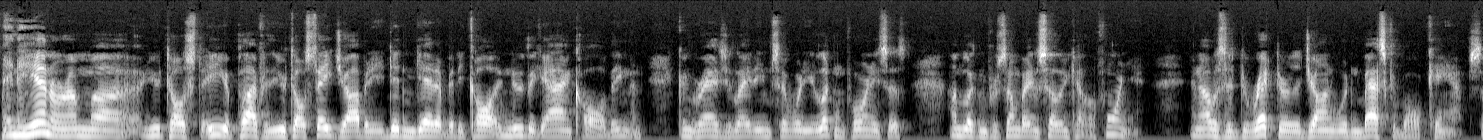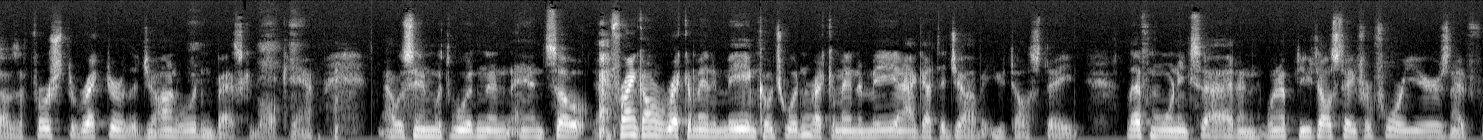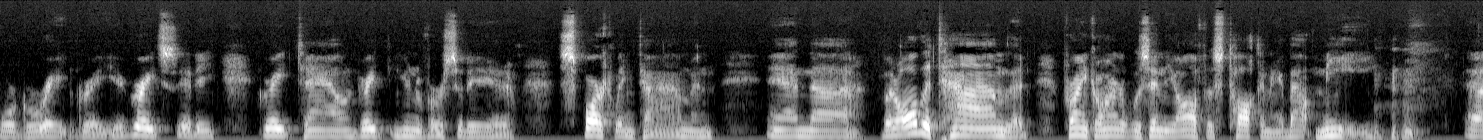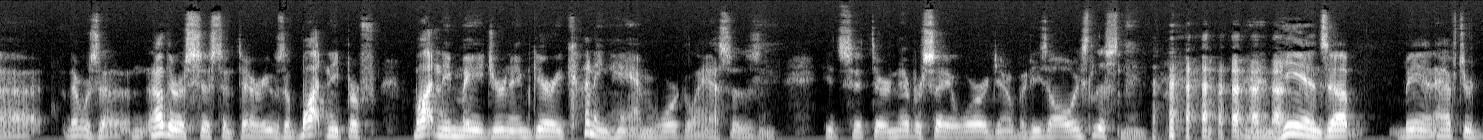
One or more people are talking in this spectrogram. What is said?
the interim, uh, Utah State, he applied for the Utah State job and he didn't get it, but he called, he knew the guy and called him and congratulated him. Said, "What are you looking for?" And he says, "I'm looking for somebody in Southern California." And I was a director of the John Wooden basketball camps. I was the first director of the John Wooden basketball camp. I was in with Wooden, and, and so Frank Arnold recommended me, and Coach Wooden recommended me, and I got the job at Utah State. Left Morningside and went up to Utah State for four years, and had four great, great years. Great city, great town, great university, a sparkling time, and and uh, but all the time that Frank Arnold was in the office talking about me, uh, there was a, another assistant there. He was a botany prof- botany major named Gary Cunningham. Wore glasses and he'd sit there and never say a word, you know, but he's always listening. and he ends up being after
